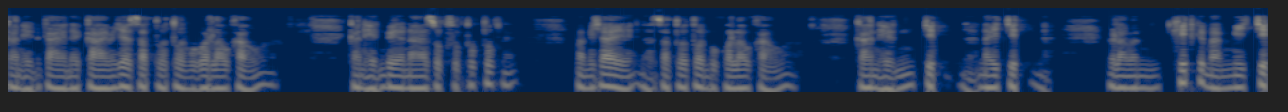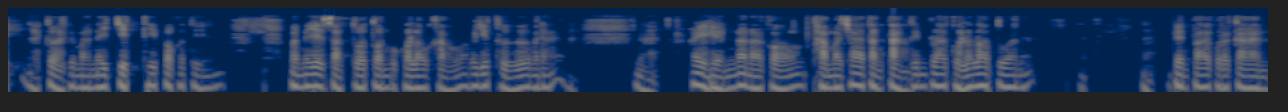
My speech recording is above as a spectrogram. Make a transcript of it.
การเห็นกายในกายไม่ใช่สัตว์ตัวตนบุคคลเราเขา การเห็นเบนาสุขสุขทุกทุกเนี่ยมันไม่ใช่สัตว์ตัวตนบุคคลเราเขา การเห็นจิตในจิต เวลามันคิดขึ้นมามีจิตเกิดขึ้นมาในจิตที่ปกติ มันไม่ใช่สัตว์ตัวตนบุคคลเราเขาไปยึดถือไม่ได้นะให้เห็นนั่นนะของธรรมชาติต่างๆ ที่ปรากฏรอบๆตัวเนี่ยเป็นปรากฏการณ์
